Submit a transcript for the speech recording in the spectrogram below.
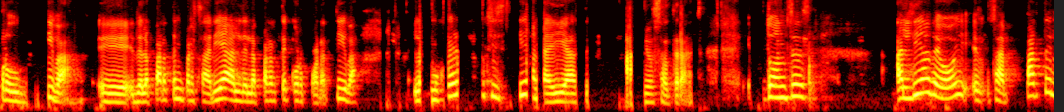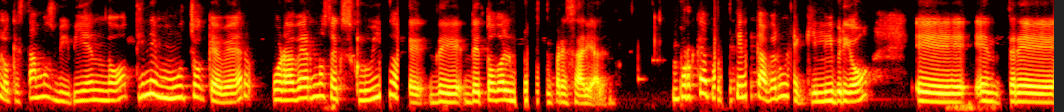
productiva, eh, de la parte empresarial, de la parte corporativa. Las mujeres no existían ahí hace años atrás. Entonces, al día de hoy, eh, o sea, parte de lo que estamos viviendo tiene mucho que ver por habernos excluido de, todo el mundo empresarial. ¿Por qué? Porque tiene que haber un equilibrio eh, entre,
